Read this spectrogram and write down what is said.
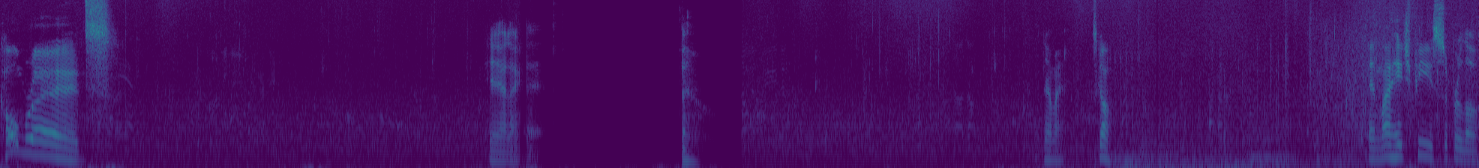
comrades! Yeah, I like that. Boom. Yeah, man. Let's go. And my HP is super low.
